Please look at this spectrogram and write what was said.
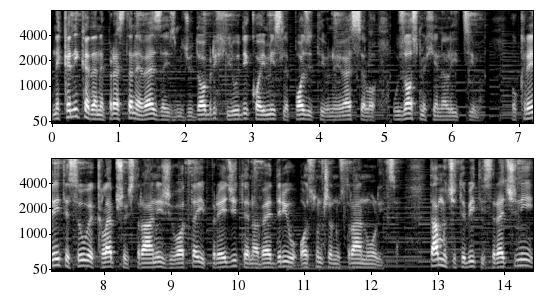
Neka nikada ne prestane veza između dobrih ljudi koji misle pozitivno i veselo uz osmehe na licima. Okrenite se uvek lepšoj strani života i pređite na vedriju osunčanu stranu ulice. Tamo ćete biti srećniji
